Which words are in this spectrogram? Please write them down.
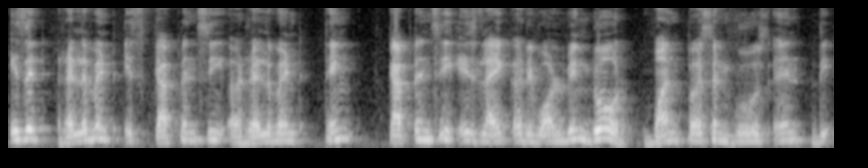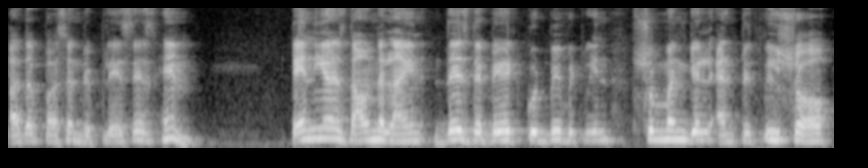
is it relevant? Is captaincy a relevant thing? Captaincy is like a revolving door. One person goes in, the other person replaces him. 10 years down the line, this debate could be between Shubman Gill and Prithvi Shaw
